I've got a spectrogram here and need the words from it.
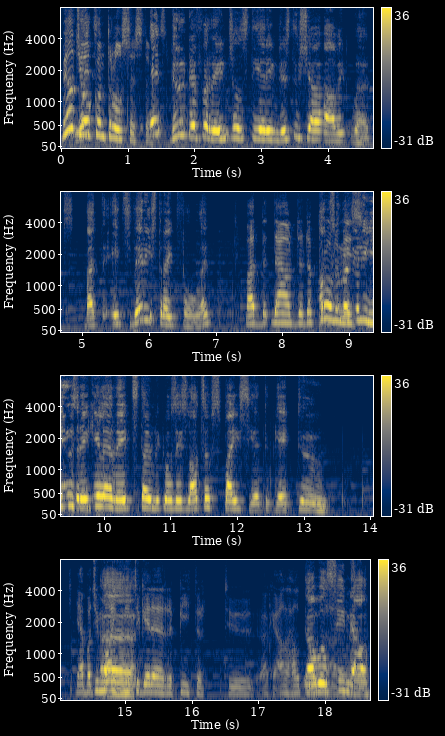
Build your Let's- control system. Let's do differential steering just to show how it works. But it's very straightforward. But th- now the, the I'm problem is going to use regular redstone because there's lots of space here to get to. yeah, but you might Uh, need to get a repeater to. Okay, I'll help you. Yeah, with we'll see now.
